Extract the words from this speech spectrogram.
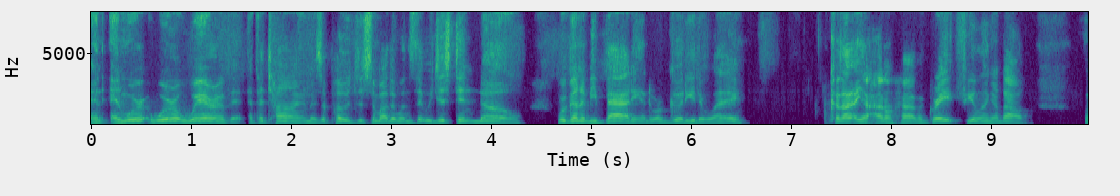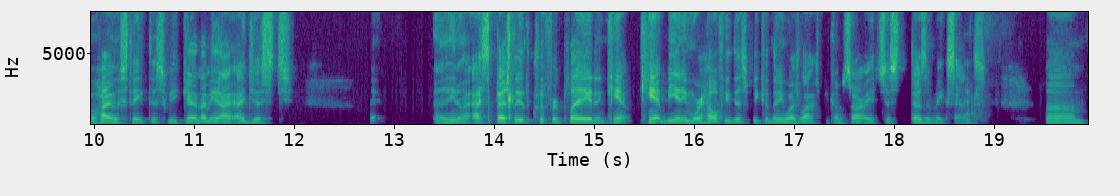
And and we're we're aware of it at the time, as opposed to some other ones that we just didn't know were going to be bad and or good either way. Because I yeah, I don't have a great feeling about Ohio State this weekend. I mean, I, I just you know, especially if Clifford played and can't can't be any more healthy this week than he was last week. I'm sorry, it just doesn't make sense. Um,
